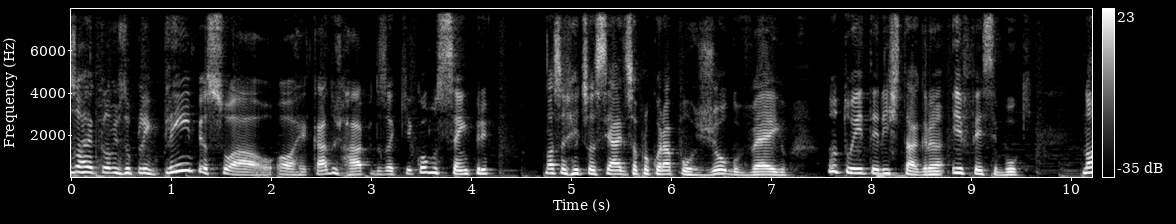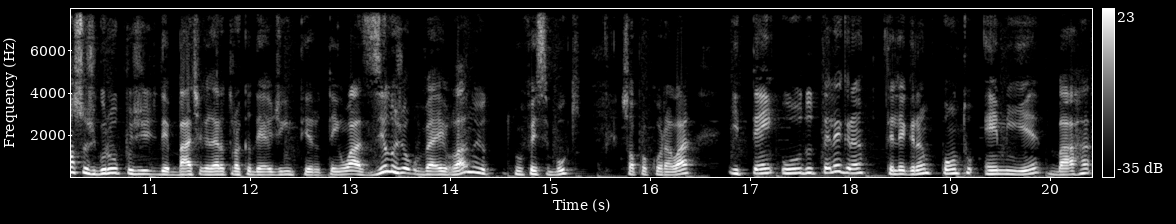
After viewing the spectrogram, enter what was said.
Bem-vindos ao Reclames do Plim Plim, pessoal. Ó, recados rápidos aqui, como sempre. Nossas redes sociais é só procurar por Jogo Velho no Twitter, Instagram e Facebook. Nossos grupos de debate, a galera troca ideia o dia inteiro. Tem o Asilo Jogo Velho lá no, no Facebook, só procura lá. E tem o do Telegram, telegram.me barra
